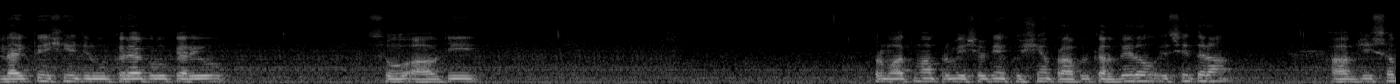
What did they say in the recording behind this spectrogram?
ਲਾਈਕ ਤੇ ਸ਼ੇਅਰ ਜ਼ਰੂਰ ਕਰਿਆ ਕਰੋ ਪਿਆਰਿਓ। ਸੋ ਆਪ ਜੀ ਪਰਮਾਤਮਾ ਪਰਮੇਸ਼ਰ ਦੀਆਂ ਖੁਸ਼ੀਆਂ ਪ੍ਰਾਪਤ ਕਰਦੇ ਰਹੋ। ਇਸੇ ਤਰ੍ਹਾਂ ਆਪ ਜੀ ਸਭ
